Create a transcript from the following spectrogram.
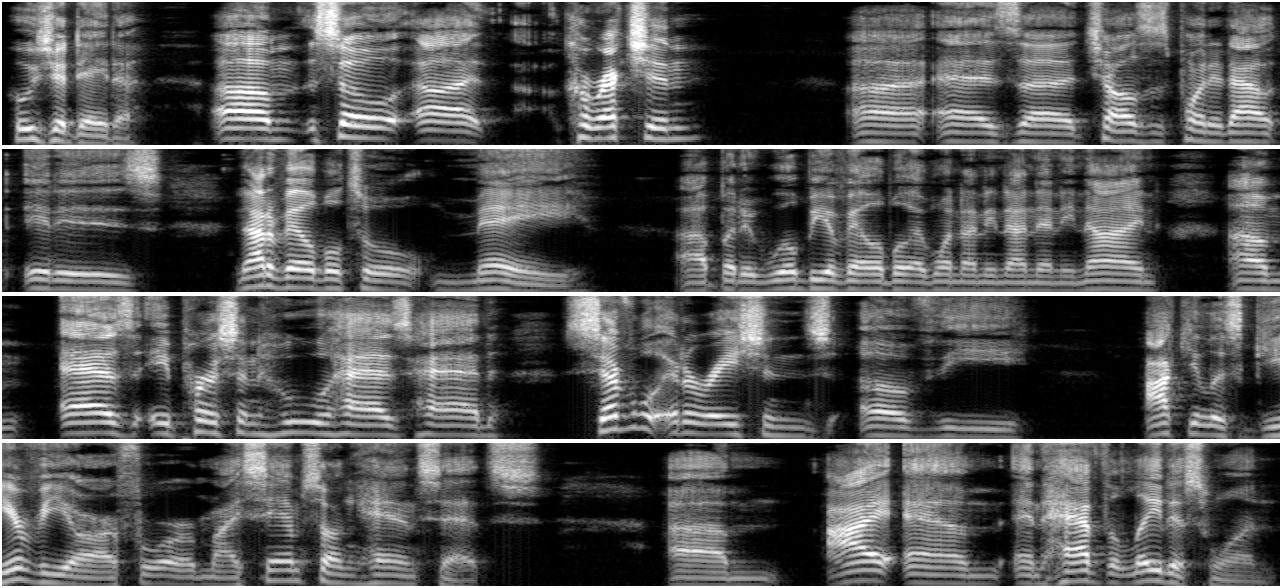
who's your data? Um, so uh, correction, uh, as uh, Charles has pointed out, it is not available till May, uh, but it will be available at one ninety nine ninety nine. Um, as a person who has had several iterations of the Oculus Gear VR for my Samsung handsets, um, I am and have the latest one.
